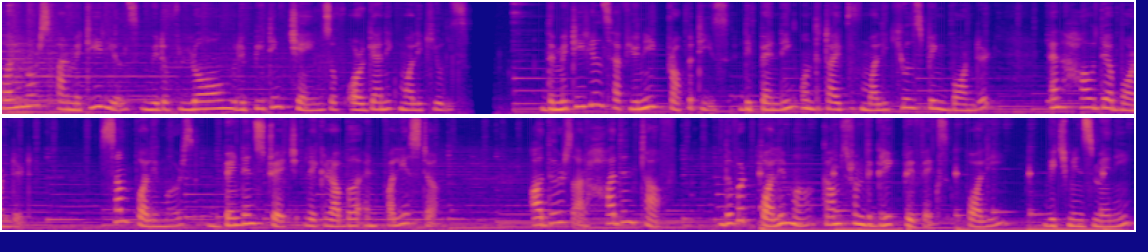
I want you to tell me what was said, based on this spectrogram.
Polymers are materials made of long repeating chains of organic molecules. The materials have unique properties depending on the type of molecules being bonded and how they are bonded. Some polymers bend and stretch like rubber and polyester. Others are hard and tough. The word polymer comes from the Greek prefix poly, which means many,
